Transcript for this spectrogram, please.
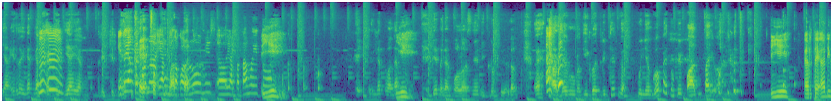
yang itu lu inget gak Mm-mm. dia yang drip drip Itu yang pertama yang di toko lu, Miss, eh, yang pertama itu. Iya, inget banget iya. dia dengan polosnya di grup dia bilang eh ada yang mau bagi gue drip drip gak punya gue kayak topi pantai loh Iya, RTA di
